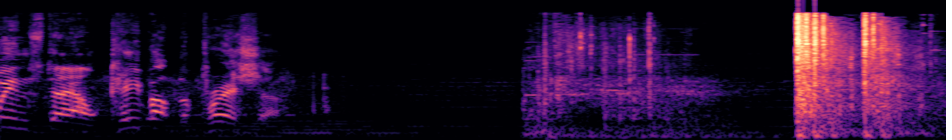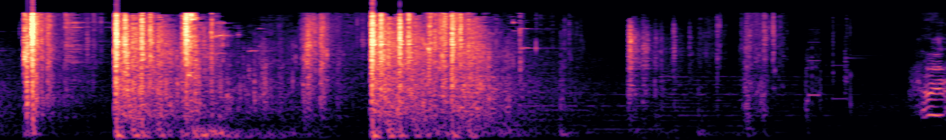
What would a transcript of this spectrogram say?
Wins down. Keep up the pressure. Head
